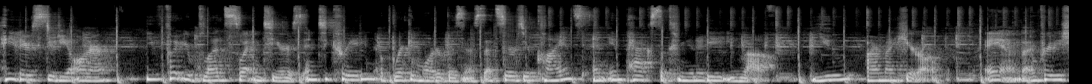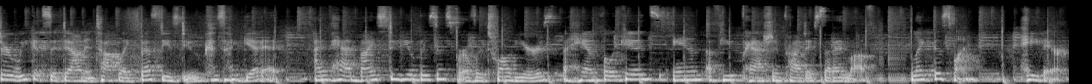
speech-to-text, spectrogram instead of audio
Hey there, studio owner. You've put your blood, sweat, and tears into creating a brick and mortar business that serves your clients and impacts the community you love. You are my hero. And I'm pretty sure we could sit down and talk like besties do because I get it. I've had my studio business for over 12 years, a handful of kids, and a few passion projects that I love. Like this one. Hey there,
